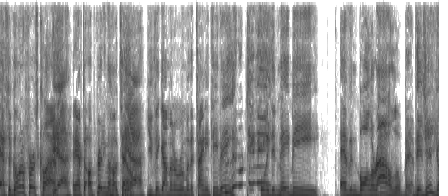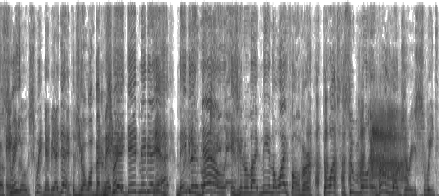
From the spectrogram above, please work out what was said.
After going to first class, Yeah. and after upgrading the hotel, Yeah. you think I'm in a room with a tiny TV? Little TV. Or did maybe Evan ball around a little bit? Did you? You go And sweet? go sweet. Maybe I did. Did you go one bedroom Maybe suite? I did. Maybe I Yeah. didn't. Maybe Little Adele TV. is going to invite me and the wife over to watch the Super Bowl in her luxury suite.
